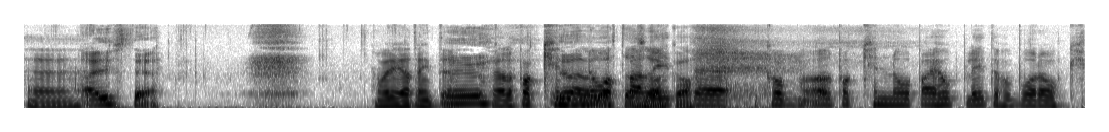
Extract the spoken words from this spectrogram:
Eh, Ja, just det. Det var det jag tänkte. Mm. Jag håller på att knåpa lite. Kom, jag håller på att knåpa ihop lite på både och.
